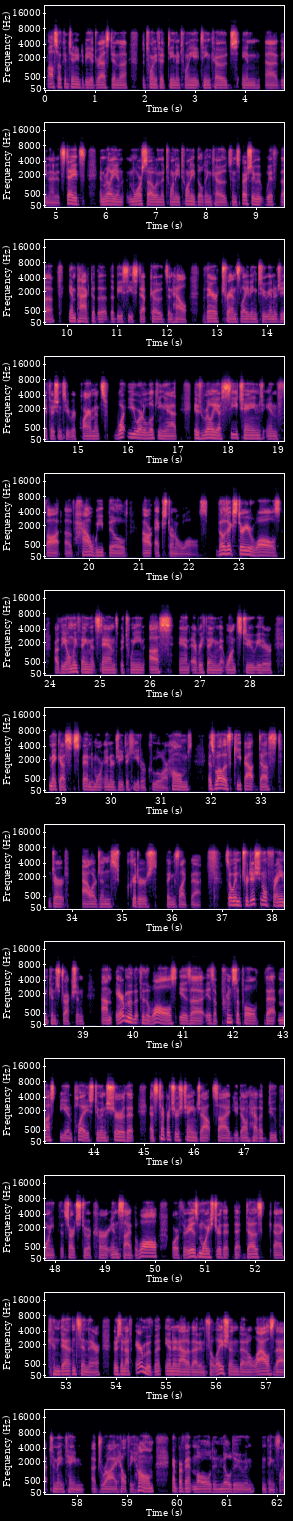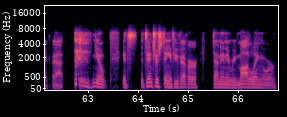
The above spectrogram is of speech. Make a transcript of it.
also continuing to be addressed in the, the 2015 and 2018 codes in uh, the United States, and really in, more so in the 2020 building codes, and especially with the impact of the, the BC STEP codes and how they're translating to energy efficiency requirements. What you are looking at is really a sea change in thought of how we build our external walls. Those exterior walls are the only thing that stands between us and everything that wants to either make us spend more energy to heat or cool our homes, as well as keep out dust, dirt, allergens, critters, things like that. So in traditional frame construction, um, air movement through the walls is a is a principle that must be in place to ensure that as temperatures change outside, you don't have a dew point that starts to occur inside the wall, or if there is moisture that that does uh, condense in there, there's enough air movement in and out of that insulation that allows that to maintain a dry, healthy home and prevent mold and mildew and, and things like that. you know, it's it's interesting if you've ever done any remodeling or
